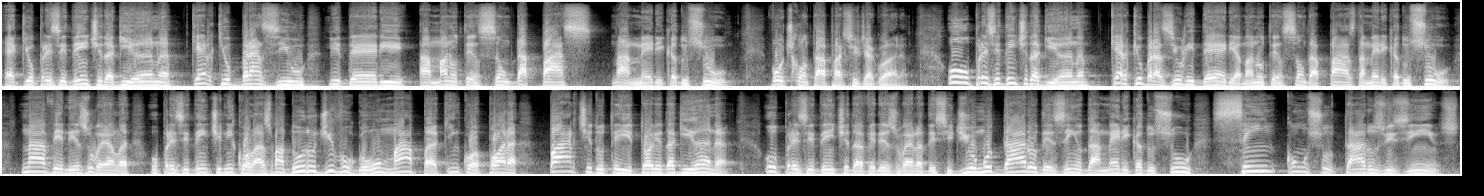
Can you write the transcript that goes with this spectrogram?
é que o presidente da Guiana quer que o Brasil lidere a manutenção da paz na América do Sul. Vou te contar a partir de agora. O presidente da Guiana quer que o Brasil lidere a manutenção da paz na América do Sul. Na Venezuela, o presidente Nicolás Maduro divulgou um mapa que incorpora parte do território da Guiana. O presidente da Venezuela decidiu mudar o desenho da América do Sul sem consultar os vizinhos.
